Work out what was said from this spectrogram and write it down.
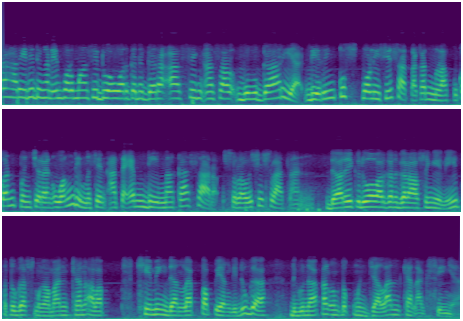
Hari ini dengan informasi dua warga negara asing asal Bulgaria diringkus polisi saat akan melakukan pencurian uang di mesin ATM di Makassar, Sulawesi Selatan. Dari kedua warga negara asing ini, petugas mengamankan alat skimming dan laptop yang diduga digunakan untuk menjalankan aksinya.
